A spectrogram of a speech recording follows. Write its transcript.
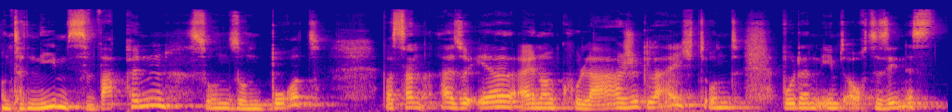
Unternehmenswappen, so, so ein Board, was dann also eher einer Collage gleicht und wo dann eben auch zu sehen ist,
